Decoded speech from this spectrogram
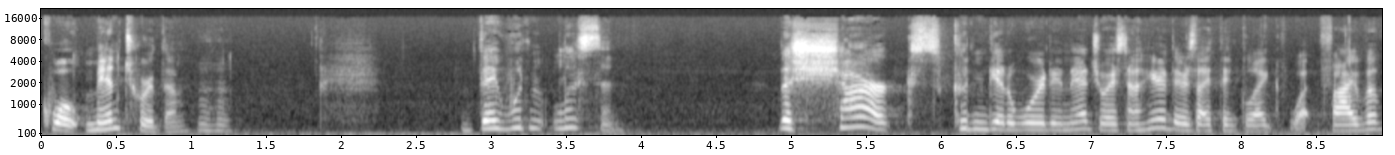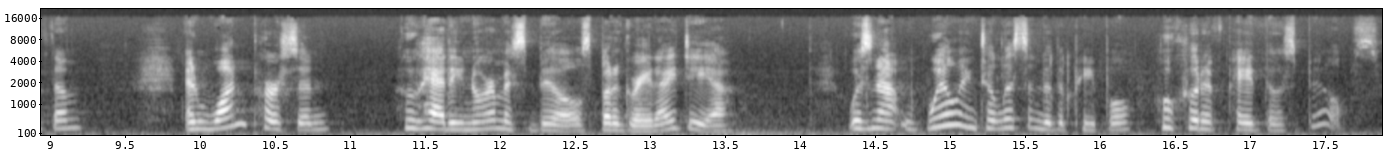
quote mentor them, mm-hmm. they wouldn't listen. The sharks couldn't get a word in edgeways. Now here there's I think like what five of them, and one person who had enormous bills but a great idea was not willing to listen to the people who could have paid those bills.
